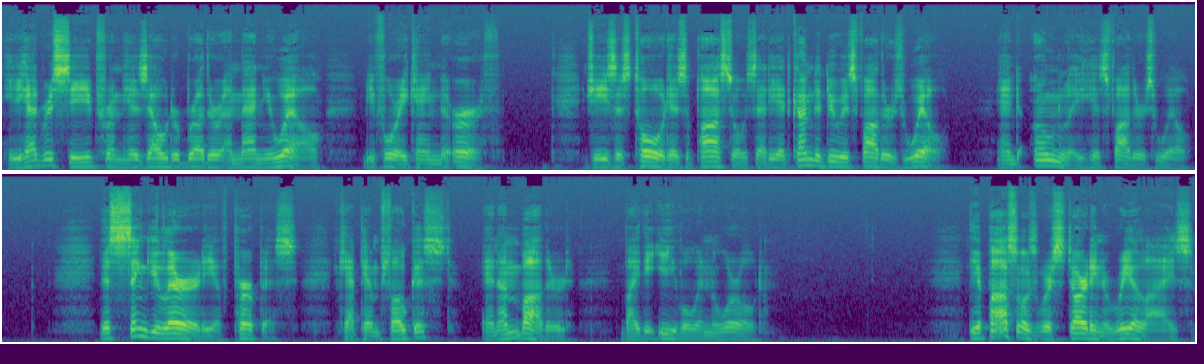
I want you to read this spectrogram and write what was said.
he had received from his elder brother Immanuel before he came to earth. Jesus told his apostles that he had come to do his Father's will, and only his Father's will. This singularity of purpose kept him focused and unbothered by the evil in the world. The apostles were starting to realize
